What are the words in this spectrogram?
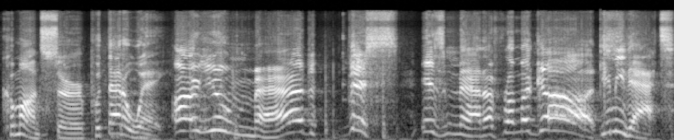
Come on, sir, put that away. Are you mad? This is manna from the gods! Give me that.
